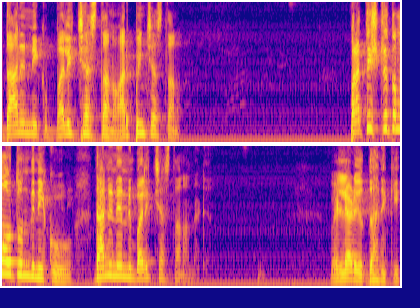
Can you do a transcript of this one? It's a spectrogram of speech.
దానిని నీకు బలిచ్చేస్తాను అర్పించేస్తాను. ప్రతిష్ఠితమవుతుంది నీకు దాన్ని నేను బలిచ్చేస్తాను అన్నాడు వెళ్ళాడు యుద్ధానికి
